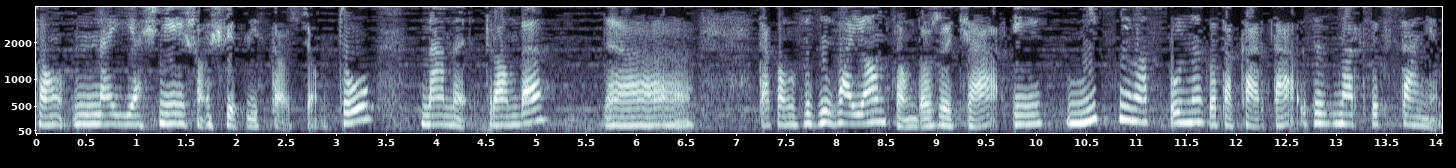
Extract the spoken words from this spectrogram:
tą najjaśniejszą świetlistością. Tu mamy trąbę, e, taką wzywającą do życia i nic nie ma wspólnego ta karta ze zmartwychwstaniem.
